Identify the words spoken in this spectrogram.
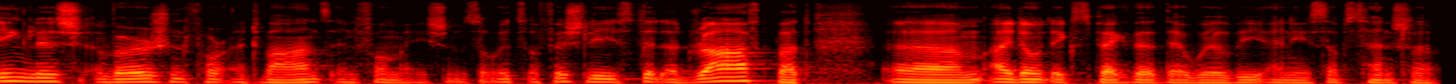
English version for advanced information. So it's officially still a draft, but um, I don't expect that there will be any substantial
